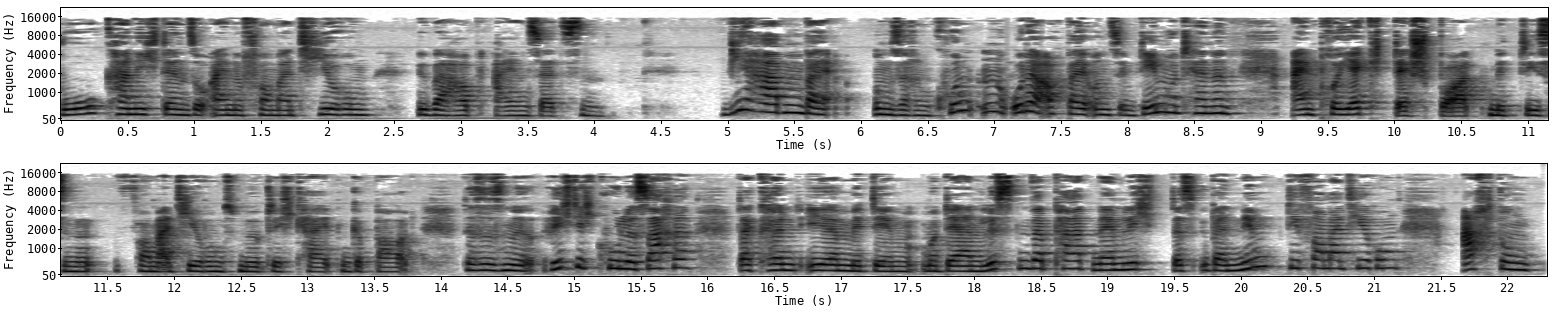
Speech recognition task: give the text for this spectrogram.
Wo kann ich denn so eine Formatierung überhaupt einsetzen? Wir haben bei unseren Kunden oder auch bei uns im Demo-Tenant ein Projekt-Dashboard mit diesen Formatierungsmöglichkeiten gebaut. Das ist eine richtig coole Sache. Da könnt ihr mit dem modernen Listenwebpart, nämlich das übernimmt die Formatierung. Achtung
